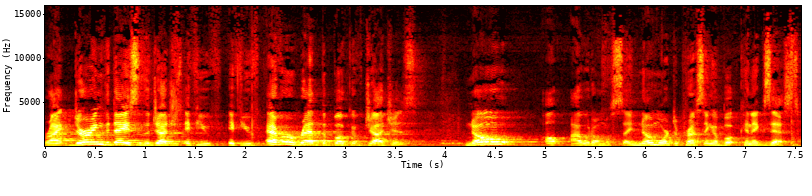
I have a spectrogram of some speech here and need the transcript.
right? During the days of the judges, if you've, if you've ever read the book of Judges, no, I would almost say, no more depressing a book can exist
